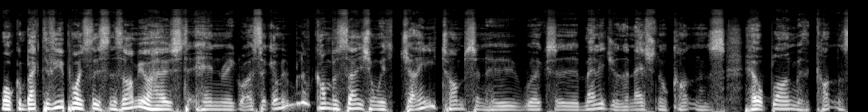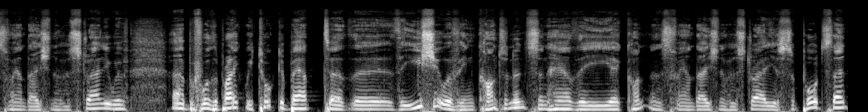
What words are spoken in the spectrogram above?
Welcome back to Viewpoints, listeners. I'm your host, Henry Grossick. I'm in a a conversation with Janie Thompson, who works as manager of the National Continence Helpline with the Continence Foundation of Australia. With uh, before the break, we talked about uh, the the issue of incontinence and how the uh, Continence Foundation of Australia supports that.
